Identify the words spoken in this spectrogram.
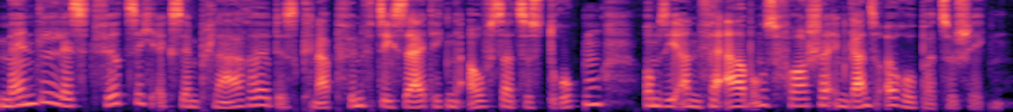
Mendel lässt 40 Exemplare des knapp 50-seitigen Aufsatzes drucken, um sie an Vererbungsforscher in ganz Europa zu schicken.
